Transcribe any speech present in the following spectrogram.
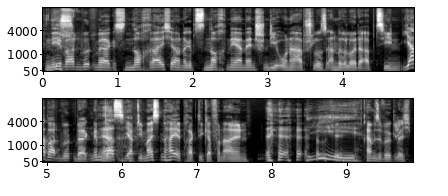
Nee, Baden-Württemberg ist noch reicher und da gibt es noch mehr Menschen, die ohne Abschluss andere Leute abziehen. Ja, Baden-Württemberg, nimm Ja. das. Ihr habt die meisten Heilpraktiker von allen. Ih, Haben sie wirklich.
